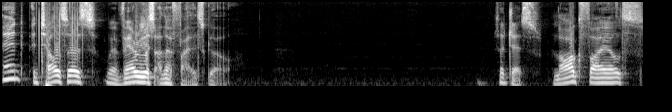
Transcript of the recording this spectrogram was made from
And it tells us where various other files go, such as log files,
